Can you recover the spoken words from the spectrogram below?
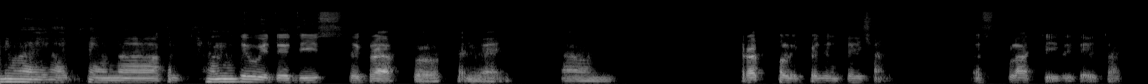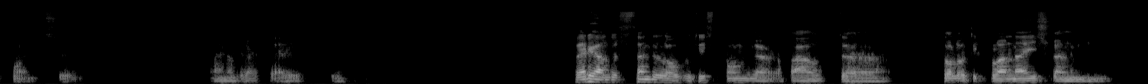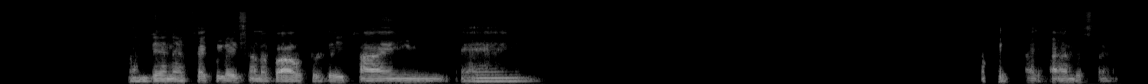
Anyway, I can uh, contend with this graph uh, anyway. Um, graphical representation. Let's plot these data points. Uh, and graph very understandable of this formula about uh, solar declination and then a calculation about the daytime and I, I understand.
